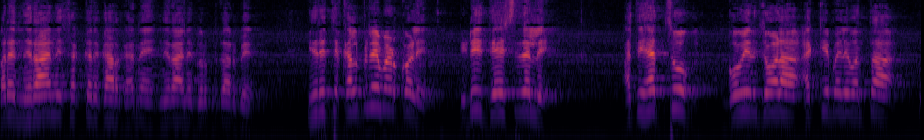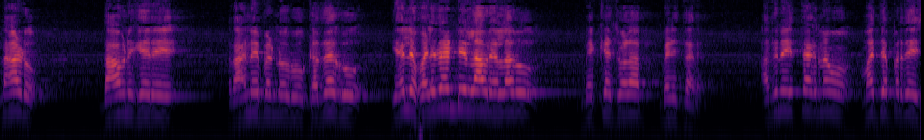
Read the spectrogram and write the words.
ಬರೀ ನಿರಾನಿ ಸಕ್ಕರೆ ಕಾರ್ಖಾನೆ ನಿರಾನಿ ಗ್ರೂಪ್ದವ್ರು ಬೇಕು. ಈ ರೀತಿ ಕಲ್ಪನೆ ಮಾಡ್ಕೊಳ್ಳಿ. ಇಡೀ ದೇಶದಲ್ಲಿ ಅತಿ ಹೆಚ್ಚು ಗೋವಿನ ಜೋಳ ಅಕ್ಕಿ ಬೆಳೆಯುವಂಥ ನಾಡು, ದಾವಣಗೆರೆ, ರಾಣೆಬೆನ್ನೂರು, ಗದಗು, ಎಲ್ಲಿ ಹೊಳೆದಂಡಿ ಇಲ್ಲ ಅವರೆಲ್ಲರೂ ಮೆಕ್ಕೆಜೋಳ ಬೆಳೀತಾರೆ. ಅದನ್ನೇ ಇತ್ತಾಗ ನಾವು ಮಧ್ಯಪ್ರದೇಶ,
